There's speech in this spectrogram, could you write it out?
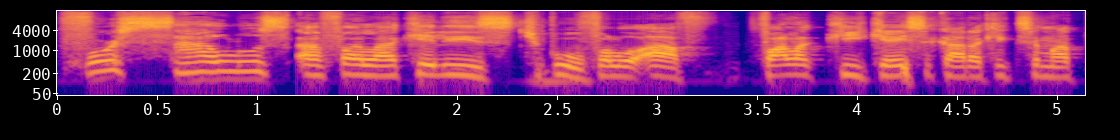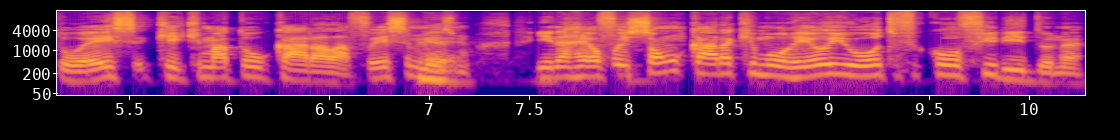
forçá-los a falar que eles, tipo, falou, ah, fala que, que é esse cara aqui que você matou, é esse que, que matou o cara lá, foi esse mesmo. E na real foi só um cara que morreu e o outro ficou ferido, né?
